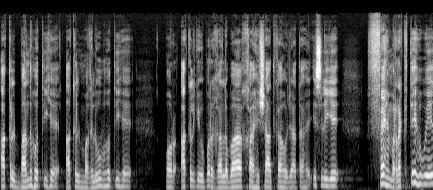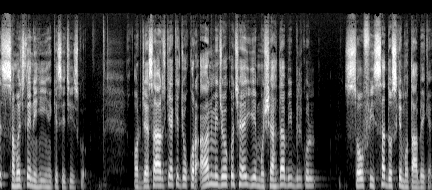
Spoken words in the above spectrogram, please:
عقل بند ہوتی ہے عقل مغلوب ہوتی ہے اور عقل کے اوپر غلبہ، خواہشات کا ہو جاتا ہے۔ اس لیے فہم رکھتے ہوئے سمجھتے نہیں ہیں کسی چیز کو۔ اور جیسا عرض کیا کہ جو قرآن میں جو کچھ ہے، یہ مشاہدہ بھی بالکل سو فیصد اس کے مطابق ہے۔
